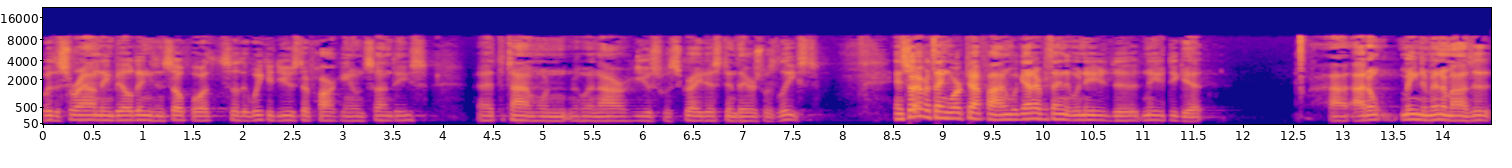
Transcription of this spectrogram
with the surrounding buildings and so forth so that we could use their parking on Sundays at the time when, when our use was greatest and theirs was least. And so everything worked out fine. We got everything that we needed to, needed to get. I, I don't mean to minimize it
